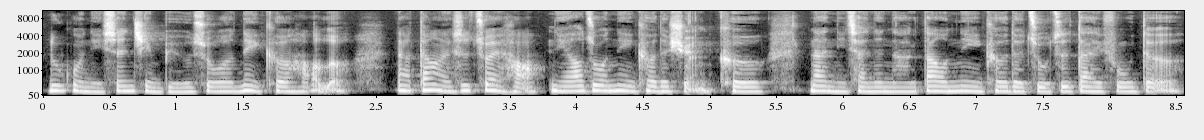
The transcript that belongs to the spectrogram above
如果你申请，比如说内科好了，那当然是最好你要做内科的选科，那你才能拿到内科的主治大夫的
